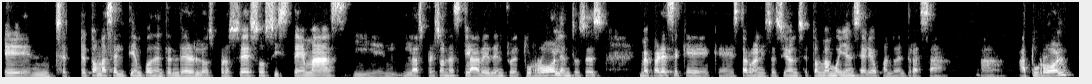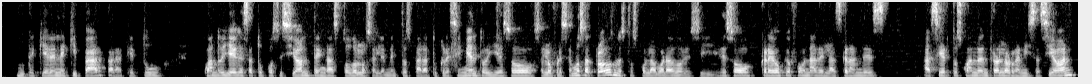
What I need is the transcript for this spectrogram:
te tomas el tiempo de entender los procesos, sistemas y las personas clave dentro de tu rol. Entonces, me parece que, que esta organización se toma muy en serio cuando entras a, a, tu rol, te quieren equipar para que tú cuando llegues a tu posición tengas todos los elementos para tu crecimiento. Y eso se lo ofrecemos a todos nuestros colaboradores. Y eso creo que fue una de las grandes aciertos cuando entro a la organización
